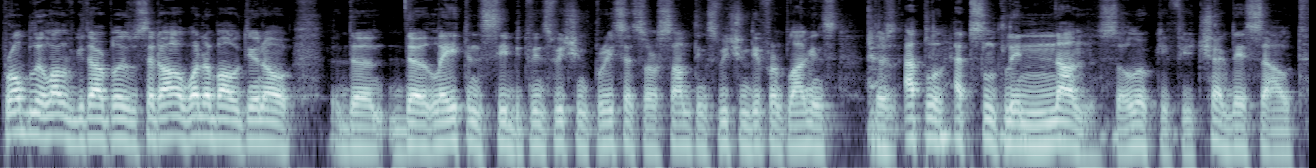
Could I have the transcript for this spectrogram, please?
probably a lot of guitar players said, oh, what about, you know, the, the latency between switching presets or something, switching different plugins? There's absolutely none. So look, if you check this out.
